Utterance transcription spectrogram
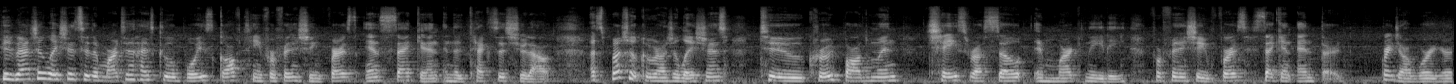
Congratulations to the Martin High School boys golf team for finishing first and second in the Texas Shootout. A special congratulations to Crude Baldwin, Chase Russell, and Mark Needy for finishing first, second, and third. Great job, Warrior.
